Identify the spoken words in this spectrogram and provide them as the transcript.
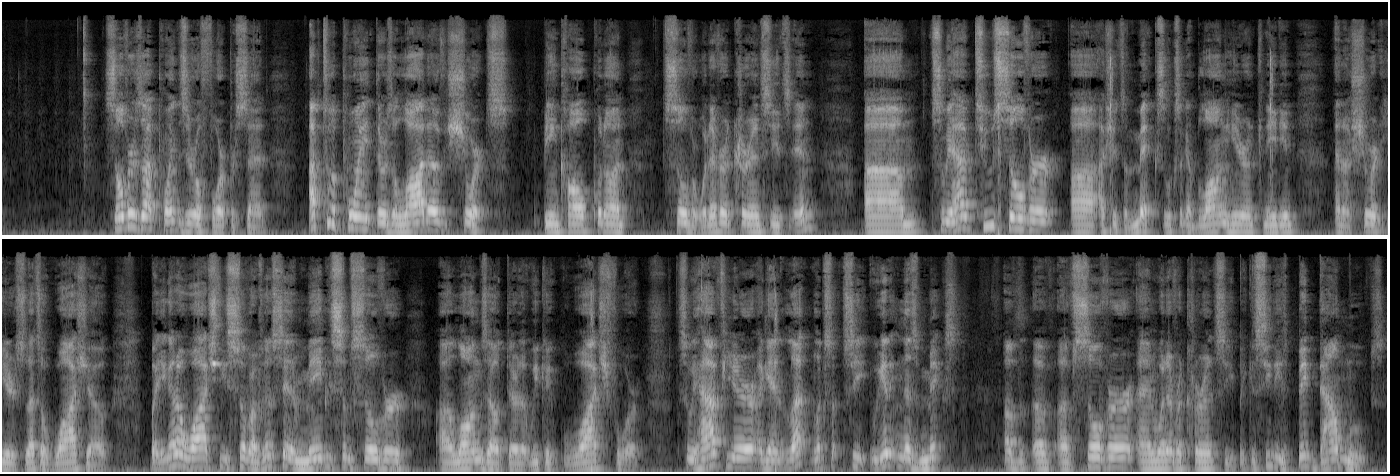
Silver is up 0.04%. Up to a point, there was a lot of shorts being called, put on silver, whatever currency it's in. Um, so we have two silver. Uh, actually, it's a mix. It looks like a long here in Canadian and a short here, so that's a washout. But you got to watch these silver. I was going to say there may be some silver uh, longs out there that we could watch for. So we have here again. Let looks see we're getting this mix of, of, of silver and whatever currency, but you can see these big down moves.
